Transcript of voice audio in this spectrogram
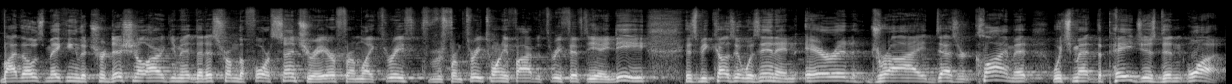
by those making the traditional argument that it's from the 4th century or from like 3 from 325 to 350 AD is because it was in an arid, dry desert climate, which meant the pages didn't what?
